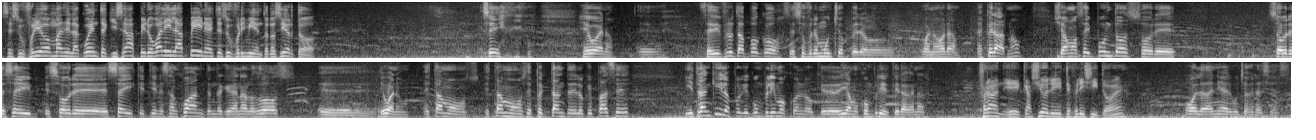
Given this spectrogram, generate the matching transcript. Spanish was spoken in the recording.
Se sufrió más de la cuenta quizás, pero vale la pena este sufrimiento, ¿no es cierto? Sí, y bueno, eh, se disfruta poco, se sufre mucho, pero bueno, ahora esperar, ¿no? Llevamos seis puntos sobre, sobre, seis, sobre seis que tiene San Juan, tendrá que ganar los dos. eh, y bueno, estamos, estamos expectantes de lo que pase y tranquilos porque cumplimos con lo que debíamos cumplir, que era ganar. Fran, eh, Casioli, te felicito, ¿eh? Hola Daniel, muchas gracias.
